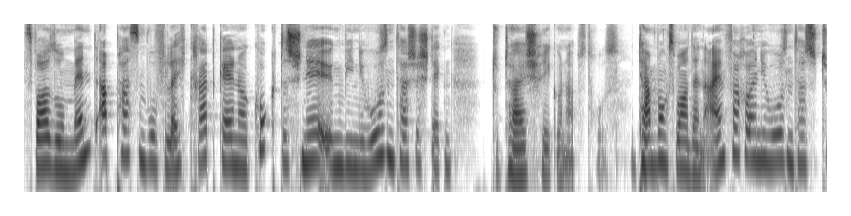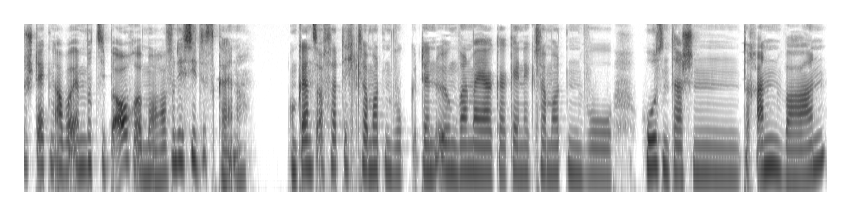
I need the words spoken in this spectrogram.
Es war so Moment abpassen, wo vielleicht gerade keiner guckt, das schnell irgendwie in die Hosentasche stecken. Total schräg und abstrus. Die Tampons waren dann einfacher in die Hosentasche zu stecken, aber im Prinzip auch immer. Hoffentlich sieht es keiner. Und ganz oft hatte ich Klamotten, wo dann irgendwann mal ja gar keine Klamotten, wo Hosentaschen dran waren.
